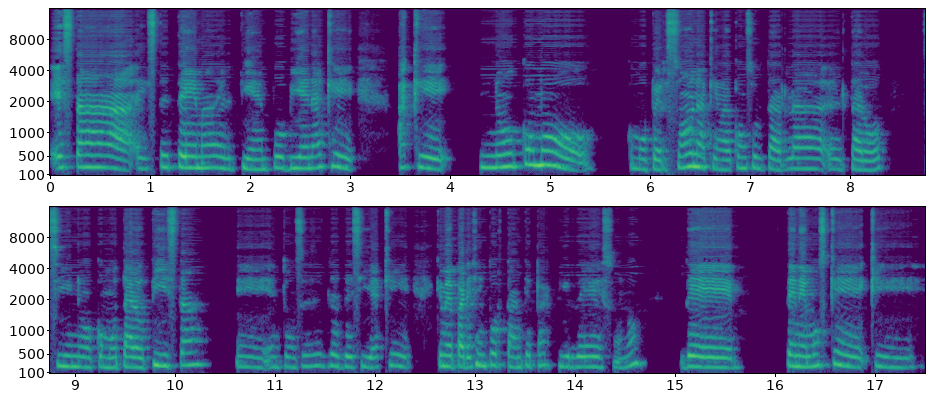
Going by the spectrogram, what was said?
esta, este tema del tiempo viene a que, a que no como, como persona que va a consultar la- el tarot, sino como tarotista. eh, entonces les decía que, que me parece importante partir de eso, ¿no? De tenemos que, que-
